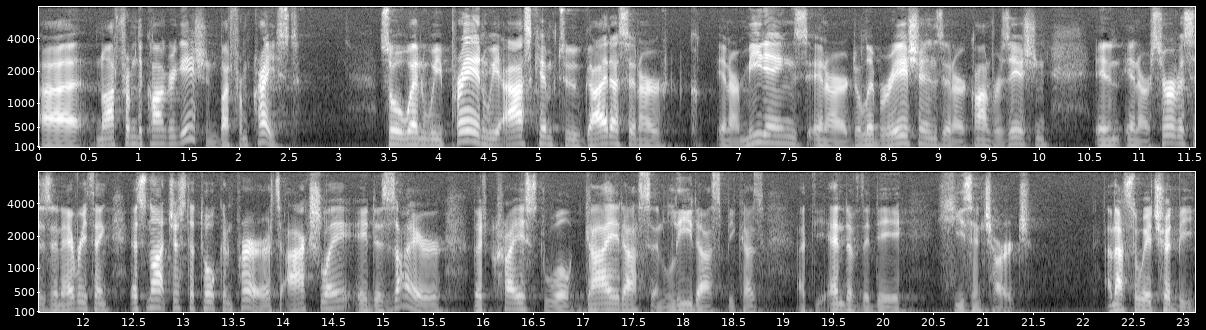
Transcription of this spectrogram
uh, not from the congregation, but from Christ. So when we pray and we ask Him to guide us in our, in our meetings, in our deliberations, in our conversation, in, in our services and everything, it's not just a token prayer. It's actually a desire that Christ will guide us and lead us because at the end of the day, He's in charge. And that's the way it should be.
